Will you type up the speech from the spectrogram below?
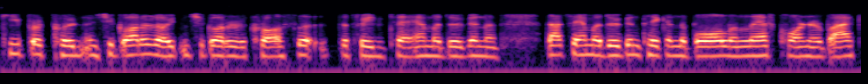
keep her cool, and she got it out and she got it across the, the field to Emma Duggan, and that's Emma Duggan taking the ball and left corner back.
